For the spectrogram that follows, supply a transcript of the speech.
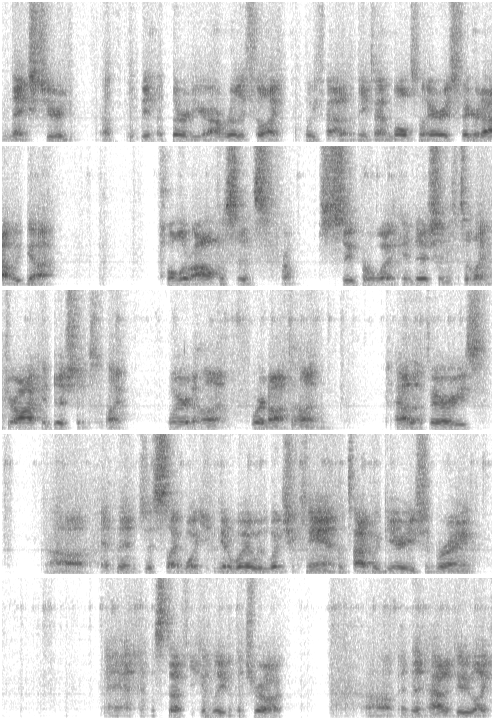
next year uh, will be the third year. I really feel like we've had we've had multiple areas figured out. We've got polar opposites from super wet conditions to like dry conditions, like where to hunt, where not to hunt, how that varies uh, and then just like what you can get away with, what you can't, the type of gear you should bring, and, and the stuff you can leave in the truck, um, and then how to do like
